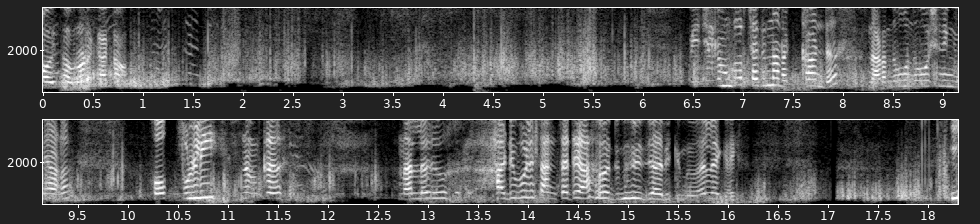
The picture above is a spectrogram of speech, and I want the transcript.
വോയിസ് ഓവർ കൊടുക്കാം കേട്ടോ. ബീച്ചിൽ നമുക്ക് കുറച്ചധികം നടക്കാണ്ട്. നടന്നു പോകുന്ന പോഷൻ ഇങ്ങനെയാണ്. ഹോപ്പ്ഫുള്ളി നമുക്ക് നല്ലൊരു അടിപൊളി സൺസെറ്റ് കാണാൻ പറ്റുമെന്ന് വിചാരിക്കുന്നു അല്ലേ ഗൈസ് ഈ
